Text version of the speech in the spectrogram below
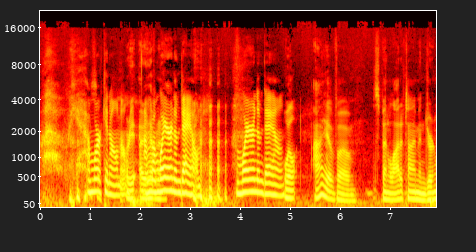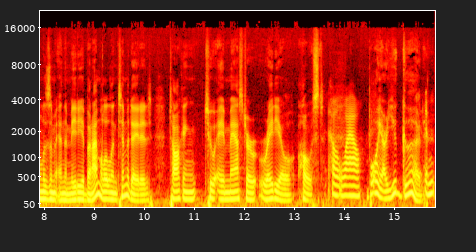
Yeah. I'm working on them. Are you- are I'm, I'm wearing them down. I'm wearing them down. Well, I have um, spent a lot of time in journalism and the media, but I'm a little intimidated talking to a master radio host. oh wow. Boy, are you good! Um,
